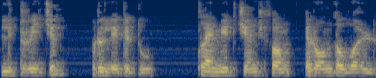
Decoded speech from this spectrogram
literature related to climate change from around the world.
